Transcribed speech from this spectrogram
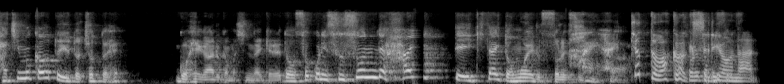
立ち向かうというとちょっと語弊があるかもしれないけれど、そこに進んで入っていきたいと思えるストレスはいはい。ちょっとワクワクするような、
